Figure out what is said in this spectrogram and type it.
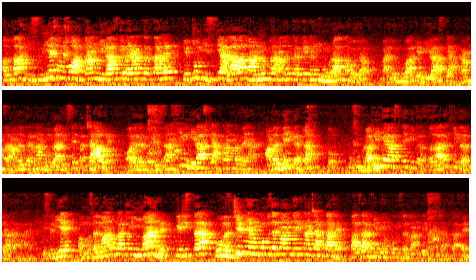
اللہ اس لیے تم کو احکام میراث کے بیان کرتا ہے کہ تم اس کے علاوہ قانون پر عمل کر کے کہیں گمراہ نہ ہو جاؤ۔ معلوم ہوا کہ میراث کے احکام پر عمل کرنا گمراہی سے بچاؤ ہے۔ اور اگر کوئی انسان ان میراث کے احکام پر بیان عمل نہیں کرتا، تو وہ گمراہی کے راستے کی طرف، ضلالت کی طرف جا رہا ہے۔ اس لیے ہم مسلمانوں کا تو ایمان ہے کہ جس طرح وہ مسجد میں ہم کو مسلمان دیکھنا چاہتا ہے، بازار میں بھی ہم کو مسلمان دیکھنا چاہتا ہے۔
